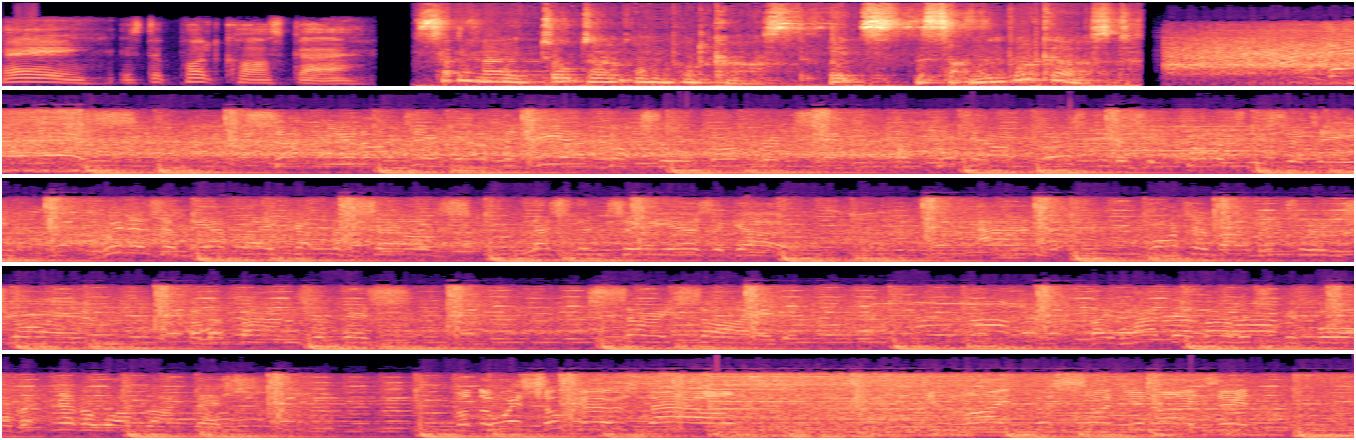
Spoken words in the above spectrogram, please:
Hey, it's the podcast guy. Sutton United oh Talk Time on podcast. It's the Sutton Podcast. And there it is! Sutton United of the GM Vauxhall Conference have put out First Division Coventry City, winners of the FA Cup themselves less than two years ago. And what a moment to enjoy for the fans of this Surrey side. They've had their moments before, but never one like this. But the whistle goes now. Delight for Sutton United.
